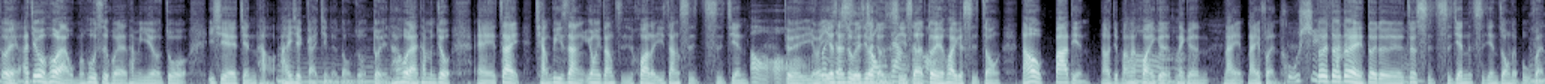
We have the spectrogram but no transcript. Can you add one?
对啊，结果后来我们护士回来，他们也有做一些检讨啊，一些改进的动作。对他后来他们就哎在墙壁上用一张纸画了一张时时间。哦哦，对。有没有一二三四五六七八九十十一十二？对，画一个时钟，然后八点，然后就帮他换一个那个奶奶粉图示。对对对对对对，就时时间时间钟的部分。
